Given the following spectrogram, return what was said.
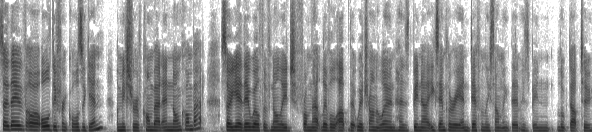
So they've uh, all different calls again, a mixture of combat and non-combat. So yeah, their wealth of knowledge from that level up that we're trying to learn has been uh, exemplary and definitely something that has been looked up to.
